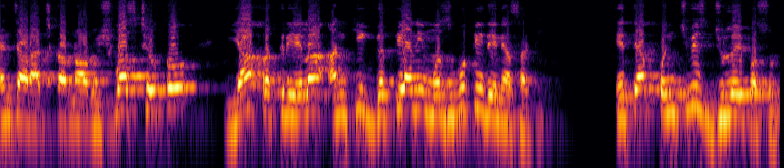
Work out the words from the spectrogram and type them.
त्यांच्या राजकारणावर विश्वास ठेवतो या प्रक्रियेला आणखी गती आणि मजबूती देण्यासाठी. येत्या पंचवीस जुलै पासून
